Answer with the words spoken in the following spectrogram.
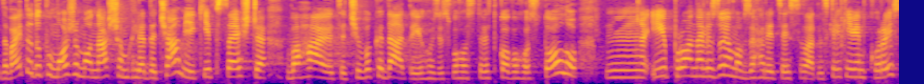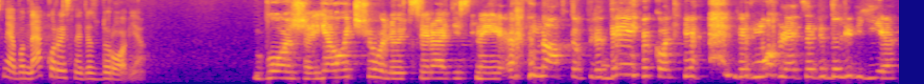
Давайте допоможемо нашим глядачам, які все ще вагаються, чи викидати його зі свого святкового столу, і проаналізуємо взагалі цей салат, наскільки він корисний або не корисний для здоров'я. Боже, я очолюю цей радісний навтоп людей, котрі відмовляються від олів'є.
